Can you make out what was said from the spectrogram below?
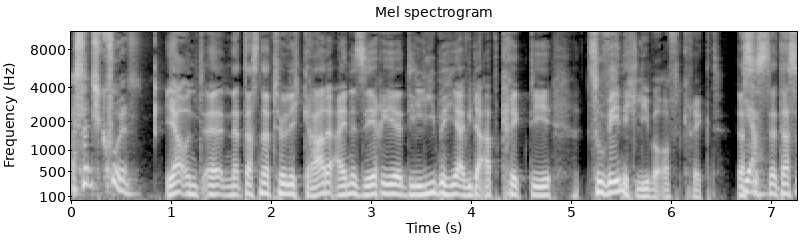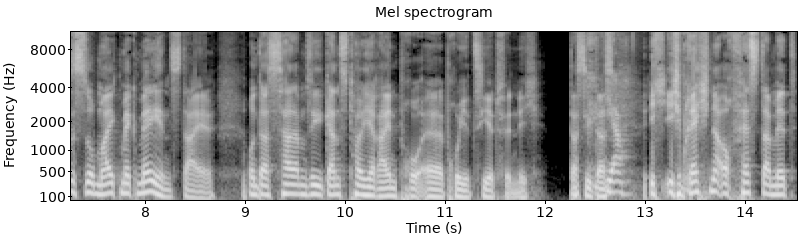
Das fand ich cool. Ja, und äh, dass natürlich gerade eine Serie die Liebe hier wieder abkriegt, die zu wenig Liebe oft kriegt. Das, ja. ist, das ist so Mike McMahon-Style. Und das haben sie ganz toll hier rein pro, äh, projiziert, finde ich. Dass sie das. Ja. Ich, ich rechne auch fest damit,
